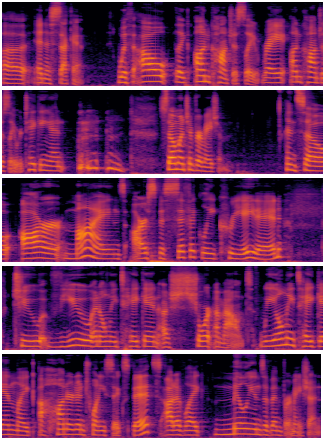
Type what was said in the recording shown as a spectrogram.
uh, in a second without like unconsciously, right? Unconsciously, we're taking in so much information. And so our minds are specifically created to view and only take in a short amount. We only take in like 126 bits out of like millions of information.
